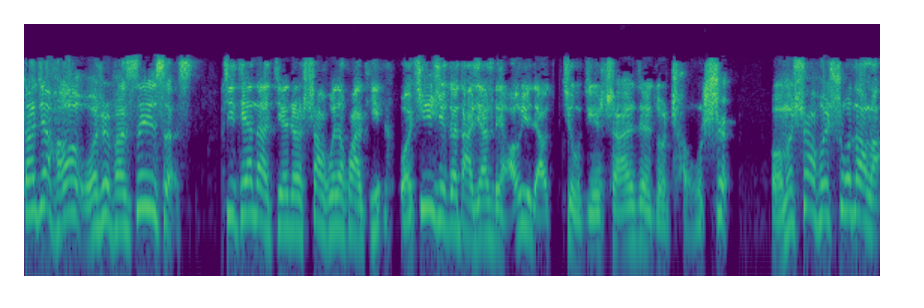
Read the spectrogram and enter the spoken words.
大家好，我是 Francis。今天呢，接着上回的话题，我继续跟大家聊一聊旧金山这座城市。我们上回说到了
